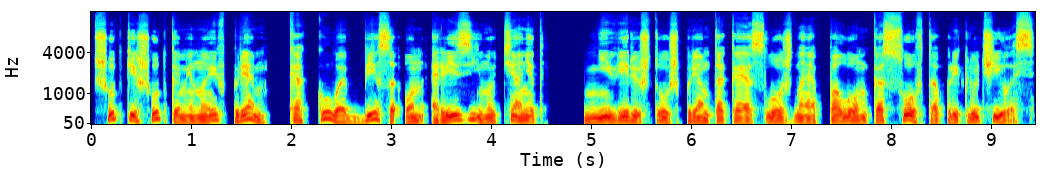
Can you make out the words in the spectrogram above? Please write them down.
Шутки шутками, но и впрямь, какого беса он резину тянет? Не верю, что уж прям такая сложная поломка софта приключилась.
